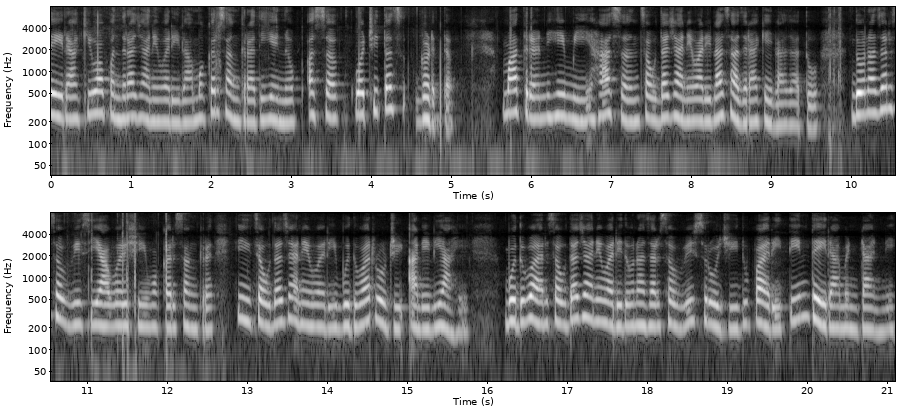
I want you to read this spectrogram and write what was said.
तेरा किंवा पंधरा जानेवारीला मकर संक्रांती येणं असं क्वचितच घडतं. मात्र नेहमी हा सण चौदा जानेवारीला साजरा केला जातो. दोन हजार सव्वीस या वर्षी मकर संक्रांत ही चौदा जानेवारी बुधवार रोजी आलेली आहे. बुधवार चौदा जानेवारी दोन हजार सव्वीस रोजी दुपारी तीन तेरा मिनिटांनी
